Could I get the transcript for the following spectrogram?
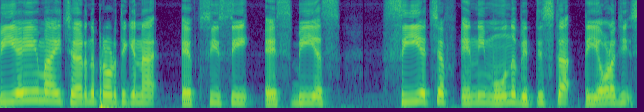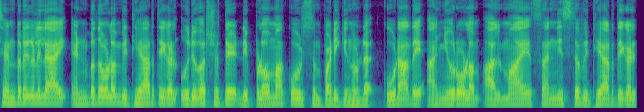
പി എയുമായി ചേർന്ന് പ്രവർത്തിക്കുന്ന F C C S B S C H F എന്നീ മൂന്ന് വ്യത്യസ്ത തിയോളജി സെന്ററുകളിലായി എൺപതോളം വിദ്യാർത്ഥികൾ ഒരു വർഷത്തെ ഡിപ്ലോമ കോഴ്സും പഠിക്കുന്നുണ്ട്. കൂടാതെ അഞ്ഞൂറോളം അൽമായ സന്നിസ്ഥ വിദ്യാർത്ഥികൾ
